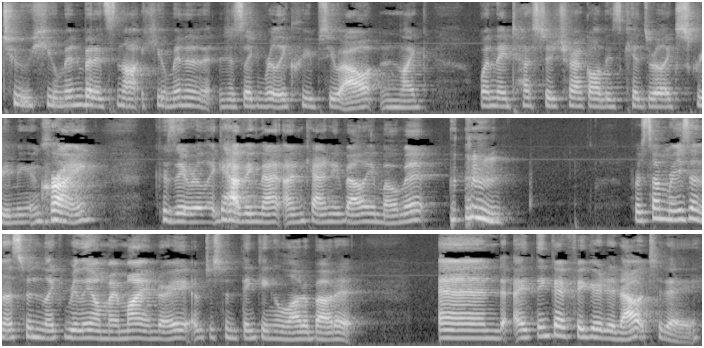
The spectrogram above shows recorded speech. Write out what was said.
too human but it's not human and it just like really creeps you out. And like when they tested Shrek all these kids were like screaming and crying because they were like having that uncanny valley moment for some reason that's been like really on my mind right i've just been thinking a lot about it and I think I figured it out today.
